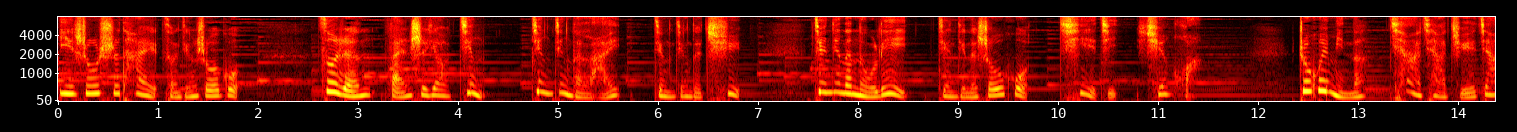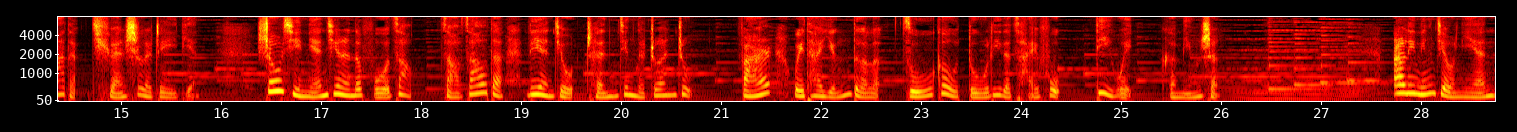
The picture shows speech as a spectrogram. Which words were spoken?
一书师太曾经说过：“做人凡事要静，静静的来，静静的去，静静的努力，静静的收获，切忌喧哗。”周慧敏呢？恰恰绝佳地诠释了这一点，收起年轻人的浮躁，早早地练就沉静的专注，反而为他赢得了足够独立的财富、地位和名声。二零零九年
